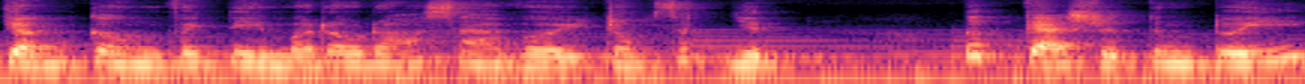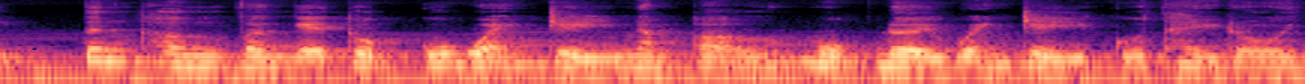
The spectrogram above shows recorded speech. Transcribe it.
Chẳng cần phải tìm ở đâu đó xa vời trong sách dịch. Tất cả sự tinh túy, tinh thần và nghệ thuật của quản trị nằm ở một đời quản trị của thầy rồi.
